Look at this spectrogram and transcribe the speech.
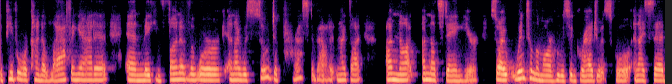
the people were kind of laughing at it and making fun of the work. And I was so depressed about it. And I thought, I'm not, I'm not staying here. So I went to Lamar, who was in graduate school, and I said,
